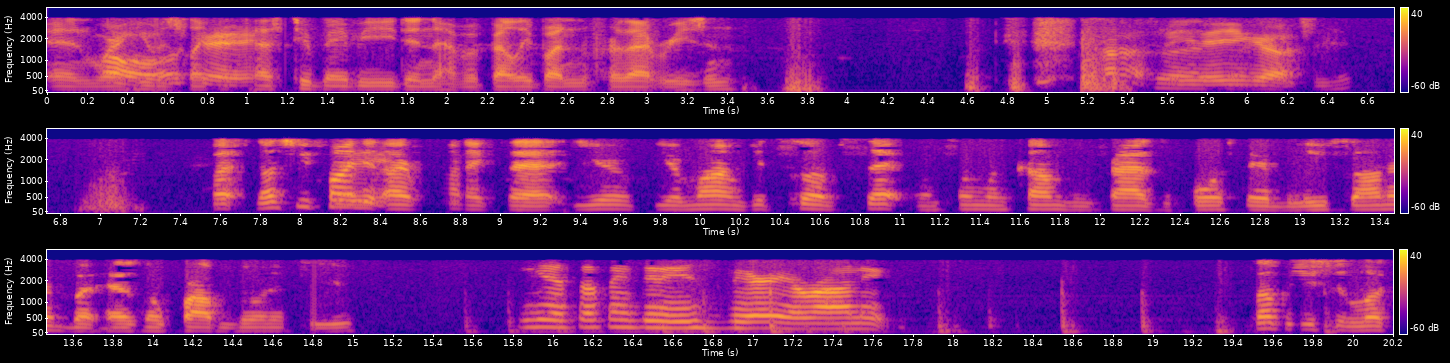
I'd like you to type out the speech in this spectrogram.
and where he Oh, was like a test tube baby, he didn't have a belly button for that reason. Ah, see, there you go. But don't you find it ironic that your your mom gets so upset when someone comes and tries to force their beliefs on her, but has no problem doing it to you? Yes, I think that is very ironic. Something you should look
